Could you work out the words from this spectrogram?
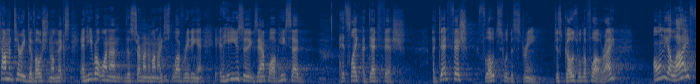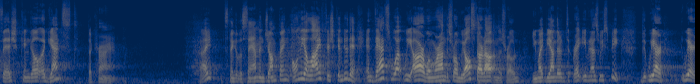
commentary devotional mix. And he wrote one on the Sermon on the Mount. I just love reading it. And he used an example of, he said, it's like a dead fish. A dead fish floats with the stream, just goes with the flow, right? Only a live fish can go against the current. Right? Let's think of the salmon jumping. Only a live fish can do that. And that's what we are when we're on this road. We all start out on this road. You might be on there right even as we speak. We are we are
